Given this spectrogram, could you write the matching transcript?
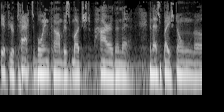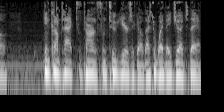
if your taxable income is much higher than that, and that's based on uh, income tax returns from two years ago. That's the way they judge that.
